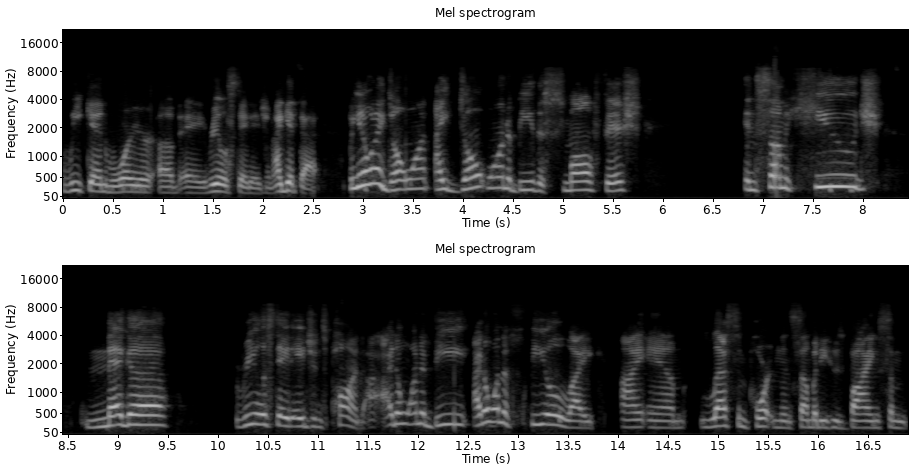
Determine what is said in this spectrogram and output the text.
weekend warrior of a real estate agent. I get that. But you know what I don't want? I don't want to be the small fish in some huge mega real estate agent's pond. I, don't want to be, I don't want to feel like I am less important than somebody who's buying some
